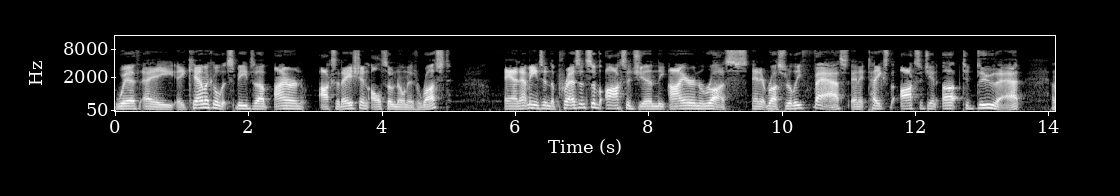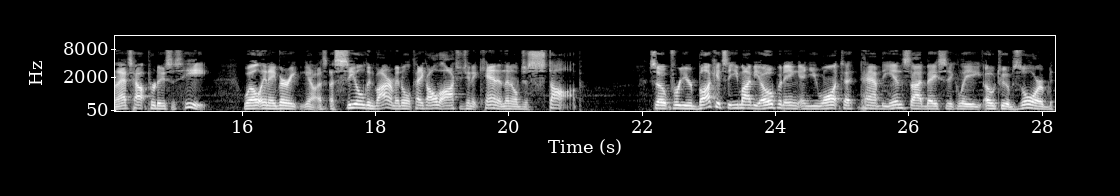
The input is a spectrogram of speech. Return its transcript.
with a, a chemical that speeds up iron oxidation, also known as rust. And that means in the presence of oxygen, the iron rusts, and it rusts really fast, and it takes the oxygen up to do that, and that's how it produces heat. Well, in a very, you know, a, a sealed environment, it'll take all the oxygen it can, and then it'll just stop. So for your buckets that you might be opening and you want to have the inside basically O2 absorbed,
